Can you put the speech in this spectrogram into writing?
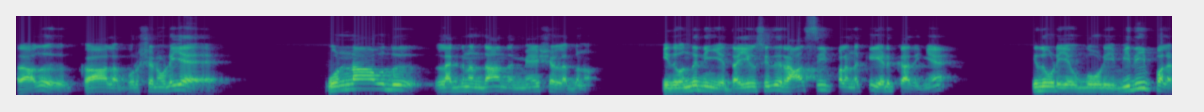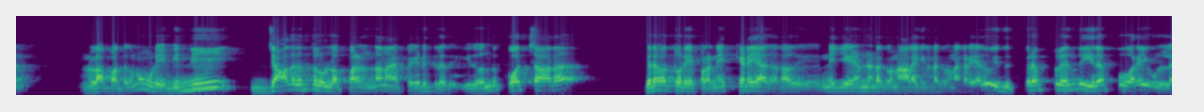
அதாவது கால புருஷனுடைய ஒன்னாவது லக்னம் தான் அந்த மேஷ லக்னம். இது வந்து நீங்க தயவு செய்து ராசி பலனுக்கு எடுக்காதீங்க. இதோடைய உங்களுடைய விதி பலன் நல்லா பார்த்துக்கணும். உங்களுடைய விதி ஜாதகத்தில் உள்ள பலன் தான் நான் இப்ப எடுக்கிறது. இது வந்து கோச்சார கிரகத்துடைய பலனே கிடையாது. அதாவது இன்னைக்கு நடக்கும் நாளைக்கு நடக்கும்னா கிடையாது. இது பிறப்புல இருந்து இறப்பு வரை உள்ள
